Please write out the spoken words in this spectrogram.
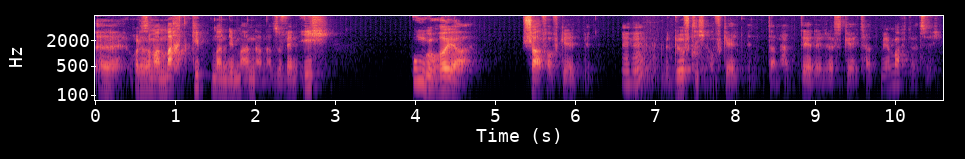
äh, oder sagen wir, Macht gibt man dem anderen. Also wenn ich ungeheuer scharf auf Geld bin, Mhm. bedürftig auf Geld bin, dann hat der, der das Geld hat, mehr Macht als ich.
